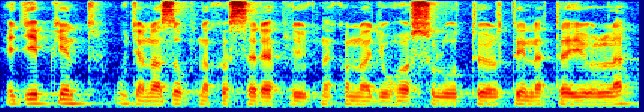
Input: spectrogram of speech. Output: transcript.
egyébként ugyanazoknak a szereplőknek a nagyon hasonló története jön le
